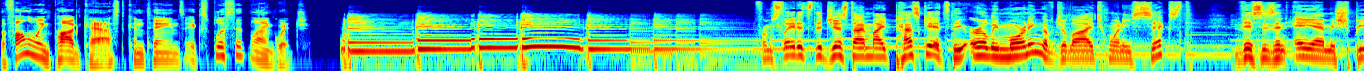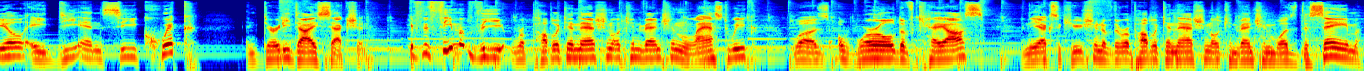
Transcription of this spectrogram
The following podcast contains explicit language. From Slate, it's The Gist. I'm Mike Pesca. It's the early morning of July 26th. This is an AM Spiel, a DNC quick and dirty dissection. If the theme of the Republican National Convention last week was a world of chaos, and the execution of the Republican National Convention was the same,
